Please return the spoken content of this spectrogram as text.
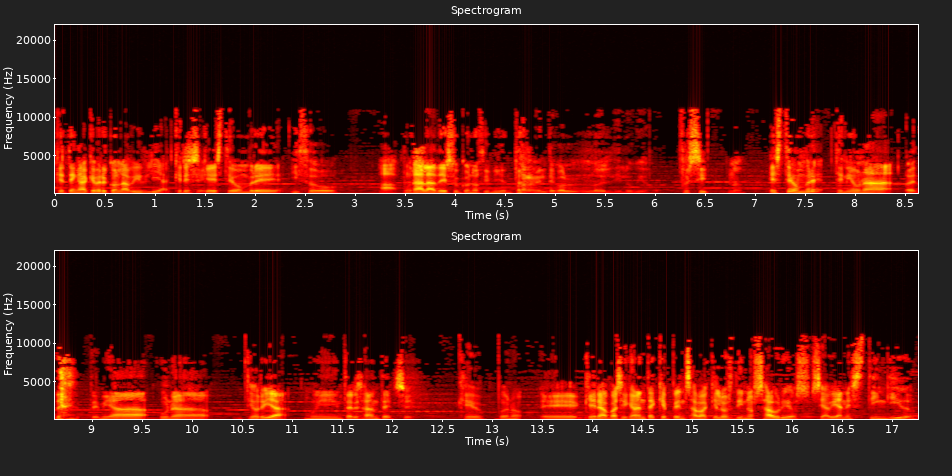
que tenga que ver con la Biblia crees Sí. que este hombre hizo Ah, pues gala de su conocimiento? probablemente con lo del diluvio, Pues sí, ¿no? este hombre tenía una, tenía una teoría muy interesante Sí. que bueno, eh, que era básicamente que pensaba que los dinosaurios se habían extinguido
